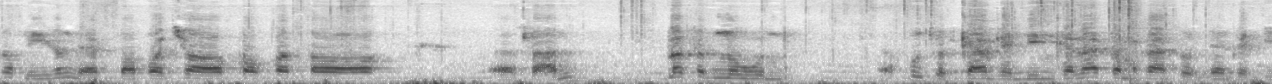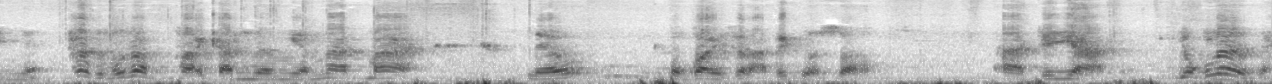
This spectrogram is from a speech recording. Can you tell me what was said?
ก็มีตั้งแต่ปปชกกตเอ่อศาลรัฐธรรมนูญเอ่อผู้ตรวจการแผ่นดินคณะกรรมการตรวจการแผ่นดินเนี่ยถ้าสมมติว่าฝ่ายการเมืองมีอำนาจมาก แล้วองค์กรอิสระไปตรวจสอบ อาจจะอยากยกเลิกไง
